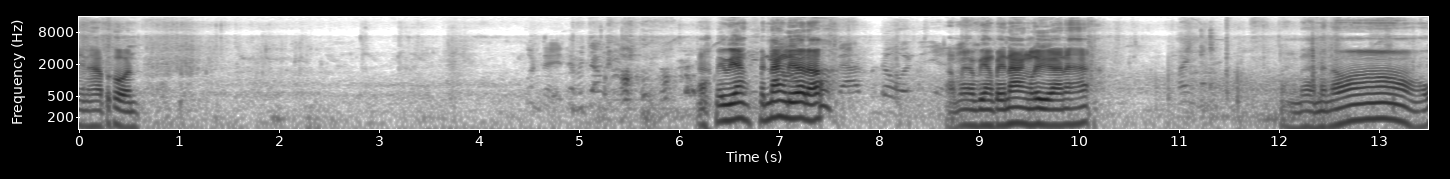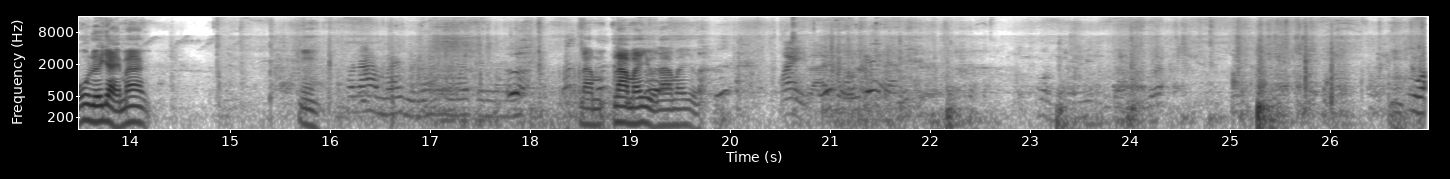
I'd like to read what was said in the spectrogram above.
นี่นะครับทุกคนอะไม่เวียงเป็นนั่งเรือเหรอเอาไม่เวียงไปนั่งเรือนะฮะนั่งได้ไหมเนาะโอ้เรือใหญ่มากอืมำเขาล่ามไว้อยู่นะไม่เป็นไรน้ำน้ำไม้อยู่น้ำไม้อยู่ กลัว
